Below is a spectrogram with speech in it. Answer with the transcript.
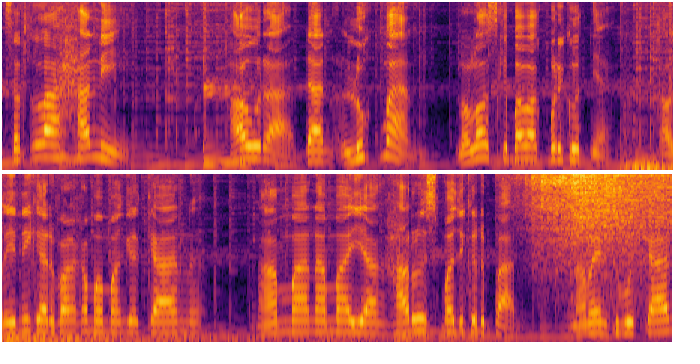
Setelah Hani, Haura, dan Lukman lolos ke babak berikutnya. Kali ini Irfan akan memanggilkan nama-nama yang harus maju ke depan. Nama yang disebutkan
